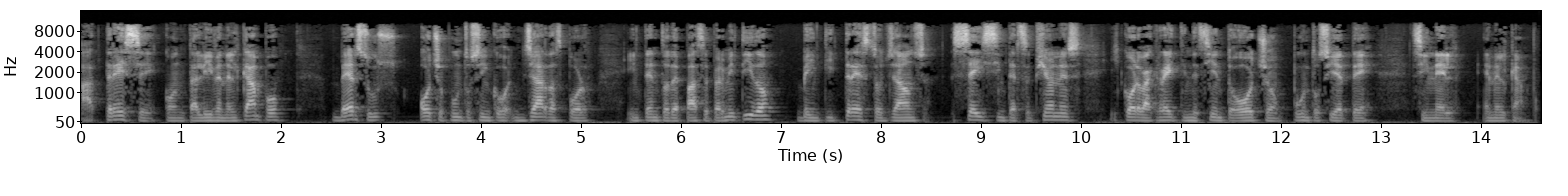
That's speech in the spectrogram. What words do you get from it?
a 13 con Talib en el campo versus 8.5 yardas por intento de pase permitido, 23 touchdowns, 6 intercepciones y quarterback rating de 108.7 sin él en el campo.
